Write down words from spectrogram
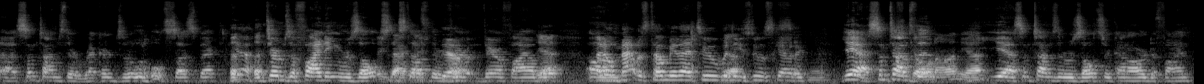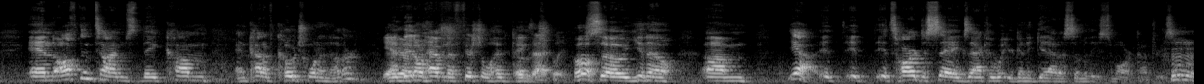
Uh, sometimes their records are a little suspect Yeah. in terms of finding results Exactly. and stuff. They're Yeah. ver- verifiable. Yeah. I know Um, Matt was telling me that too when Yeah. he was doing scouting. Yeah, sometimes What's the, on, yeah. yeah, sometimes the results are kind of hard to find, and oftentimes they come and kind of coach one another. Yeah. and they don't have an official head coach. Exactly. Oh. So you know, um, yeah, it, it it's hard to say exactly what you're going to get out of some of these smaller countries. Hmm.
